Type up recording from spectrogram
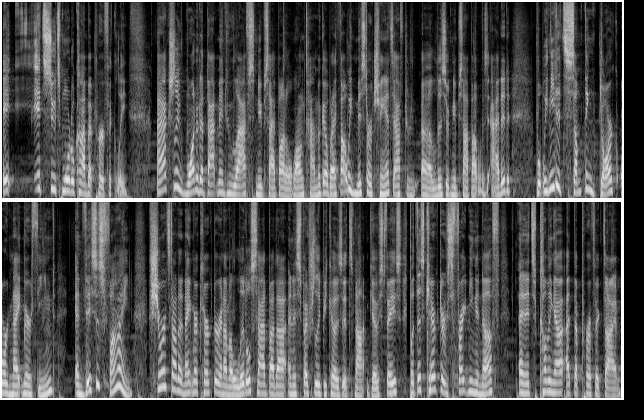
it it suits Mortal Kombat perfectly. I actually wanted a Batman Who Laughs Noob Saibot a long time ago, but I thought we missed our chance after uh, Lizard Noob Saibot was added. But we needed something dark or nightmare themed, and this is fine. Sure, it's not a nightmare character, and I'm a little sad by that, and especially because it's not Ghostface. But this character is frightening enough, and it's coming out at the perfect time.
